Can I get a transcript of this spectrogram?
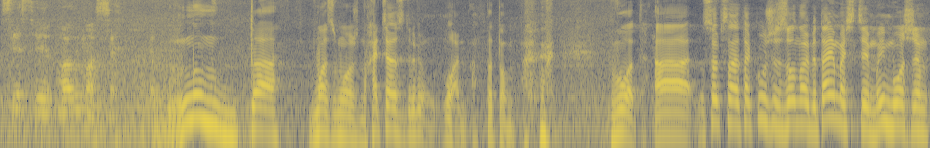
Следствие малой массы. Ну, да, возможно. Хотя, с друг- ладно, потом. Вот. А, собственно, такую же зону обитаемости мы можем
